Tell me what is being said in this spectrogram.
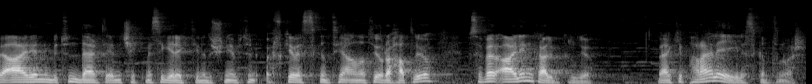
ve ailenin bütün dertlerini çekmesi gerektiğini düşünüyor. Bütün öfke ve sıkıntıyı anlatıyor, rahatlıyor. Bu sefer ailenin kalbi kırılıyor. Belki parayla ilgili sıkıntın var.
